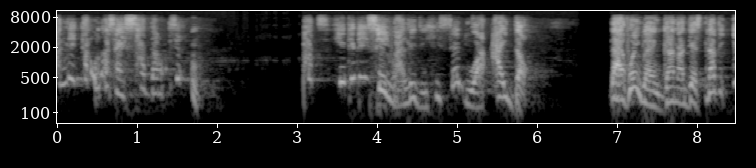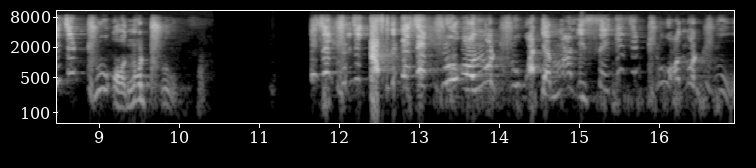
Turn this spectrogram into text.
But later on, as I sat down, I said, "Hmm, but he didn't say you are lady. He said you are idle. Like when you are in Ghana, there's nothing. Is it true or not true? Is it true? Ask, is it true or not true? What the man is saying, is it true or not true?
